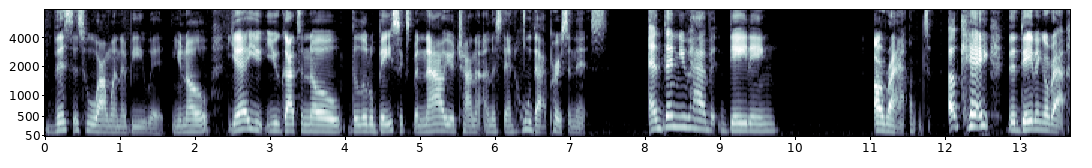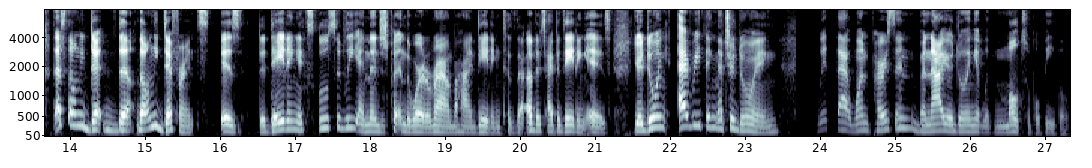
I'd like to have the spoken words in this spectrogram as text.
this is who I want to be with. You know, yeah, you you got to know the little basics, but now you're trying to understand who that person is. And then you have dating around. Okay, the dating around. That's the only di- the the only difference is the dating exclusively and then just putting the word around behind dating because the other type of dating is you're doing everything that you're doing with that one person, but now you're doing it with multiple people.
